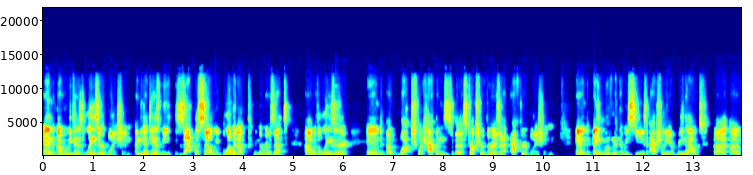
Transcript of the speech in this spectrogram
And uh, what we did is laser ablation. And the idea is we zap a cell, we blow it up in the rosette uh, with a laser, and uh, watch what happens to the structure of the rosette after ablation. And any movement that we see is actually a readout uh, of,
